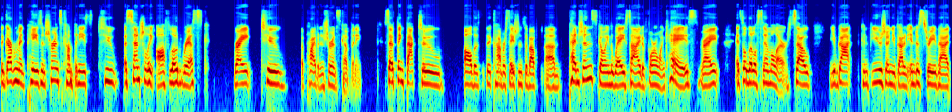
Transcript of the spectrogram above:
the government pays insurance companies to essentially offload risk, right, to a private insurance company. So think back to all the, the conversations about um, pensions going the wayside of 401ks, right? It's a little similar. So you've got confusion, you've got an industry that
